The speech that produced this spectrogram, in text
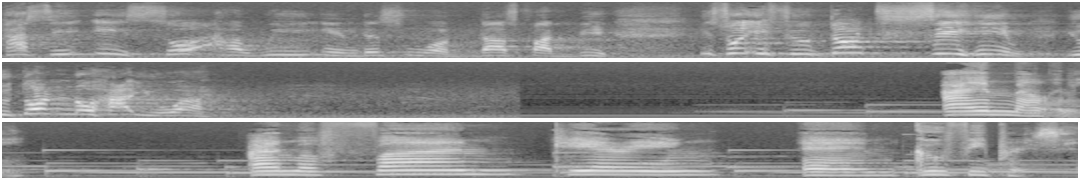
as he is, so are we in this world. That's part B. So if you don't see him, you don't know how you are. I'm Melanie. I'm a fun, caring, and goofy person.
